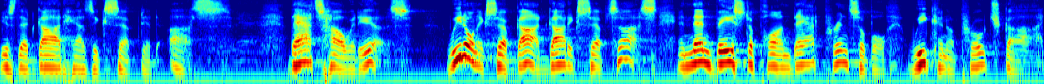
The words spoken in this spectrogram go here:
is that God has accepted us. That's how it is. We don't accept God, God accepts us. And then, based upon that principle, we can approach God.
